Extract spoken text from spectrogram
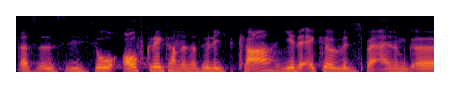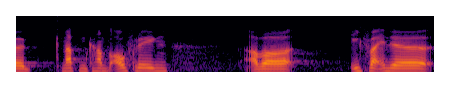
dass sie sich so aufgeregt haben, ist natürlich klar. Jede Ecke wird sich bei einem äh, knappen Kampf aufregen. Aber ich war in der,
